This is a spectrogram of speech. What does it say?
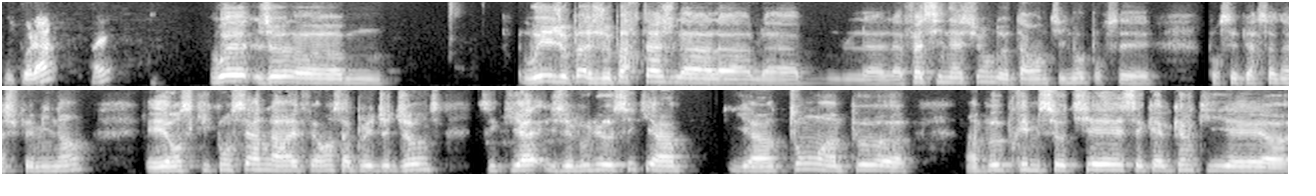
Nicolas? Ouais. ouais je, euh, oui, je, partage la, fascination de Tarantino pour ses, personnages féminins. Et en ce qui concerne la référence à Bridget Jones, c'est qu'il j'ai voulu aussi qu'il y, y, a un ton un peu euh, un prime sautier. C'est quelqu'un qui est. Euh,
